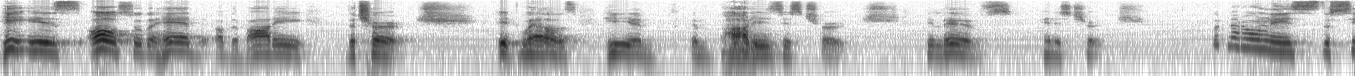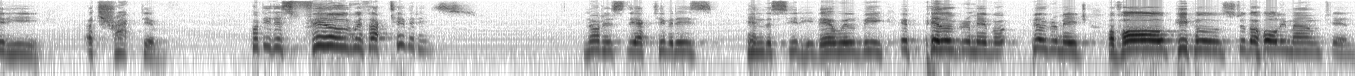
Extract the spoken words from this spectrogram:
He is also the head of the body, the church. It dwells, he embodies his church. He lives in His church. But not only is the city attractive, but it is filled with activities. Notice the activities in the city. There will be a pilgrimage of all peoples to the holy mountain.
